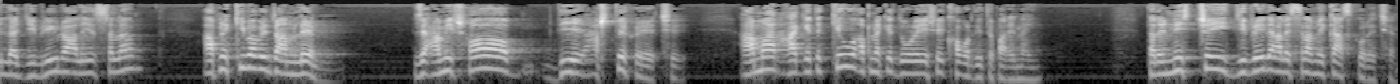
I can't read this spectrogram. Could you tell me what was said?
ইল্লা আলহিসাম আপনি কীভাবে জানলেন যে আমি সব দিয়ে আসতে হয়েছে। আমার আগে তো কেউ আপনাকে দৌড়ে এসে খবর দিতে পারে নাই। তাহলে নিশ্চয়ই জিব্রাইল আলাইসালাম এই কাজ করেছেন।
